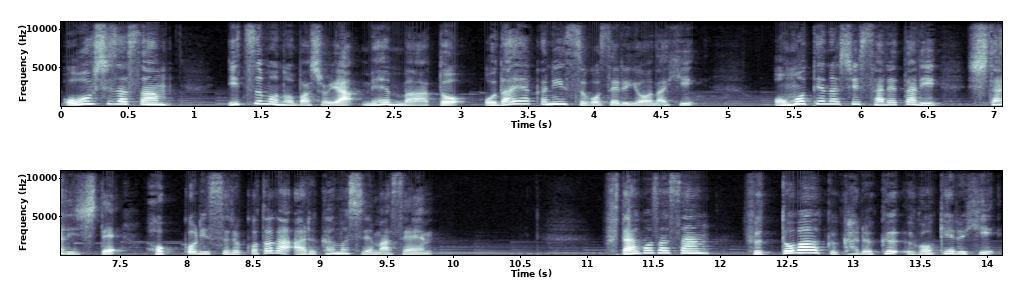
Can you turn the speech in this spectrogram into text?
大牛座さん、いつもの場所やメンバーと穏やかに過ごせるような日、おもてなしされたりしたりしてほっこりすることがあるかもしれません。双子座さん、フットワーク軽く動ける日、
